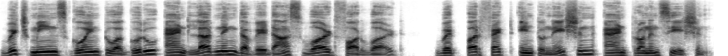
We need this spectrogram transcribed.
which means going to a guru and learning the Vedas word for word, with perfect intonation and pronunciation.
